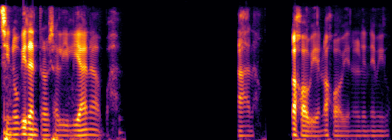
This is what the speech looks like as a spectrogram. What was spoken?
si no hubiera entrado esa Liliana, buah. Nada, no. Lo ha jugado bien, lo ha jugado bien el enemigo.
